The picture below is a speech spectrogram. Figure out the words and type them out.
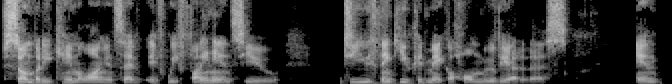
somebody came along and said, "If we finance you." Do you think you could make a whole movie out of this? And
